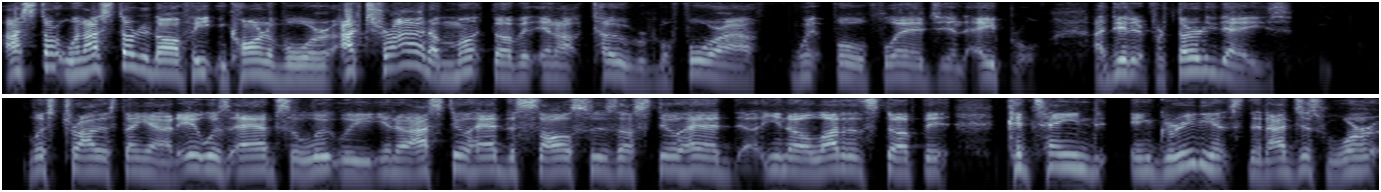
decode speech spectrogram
I start when I started off eating carnivore, I tried a month of it in October before I went full fledged in April. I did it for 30 days. Let's try this thing out. It was absolutely, you know, I still had the sauces. I still had, uh, you know, a lot of the stuff that contained ingredients that I just weren't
